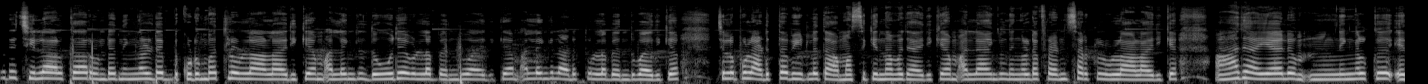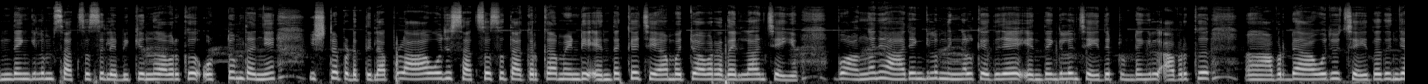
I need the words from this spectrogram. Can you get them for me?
ഇവിടെ ചില ആൾക്കാരുണ്ട്. നിങ്ങളുടെ കുടുംബത്തിലുള്ള ആളായിരിക്കാം അല്ലെങ്കിൽ ദൂരെയുള്ള ബന്ധുവായിരിക്കാം അല്ലെങ്കിൽ അടുത്തുള്ള ബന്ധുവായിരിക്കാം. ചിലപ്പോൾ അടുത്ത വീട്ടിൽ താമസിക്കുന്നവരായിരിക്കാം അല്ലെങ്കിൽ നിങ്ങളുടെ ഫ്രണ്ട് സർക്കിളുള്ള ആളായിരിക്കാം. ആരായാലും നിങ്ങൾക്ക് എന്തെങ്കിലും സക്സസ് ലഭിക്കുന്നത് അവർക്ക് ഒട്ടും തന്നെ ഇഷ്ടപ്പെടത്തില്ല. അപ്പോൾ ആ ഒരു സക്സസ് തകർക്കാൻ വേണ്ടി എന്തൊക്കെ ചെയ്യാൻ പറ്റുമോ അവർ അതെല്ലാം ചെയ്യും. അപ്പോൾ അങ്ങനെ ആരെങ്കിലും നിങ്ങൾക്കെതിരെ എന്തെങ്കിലും ചെയ്തിട്ടുണ്ടെങ്കിൽ അവർക്ക് അവരുടെ ആ ഒരു ചെയ്തതിന്റെ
